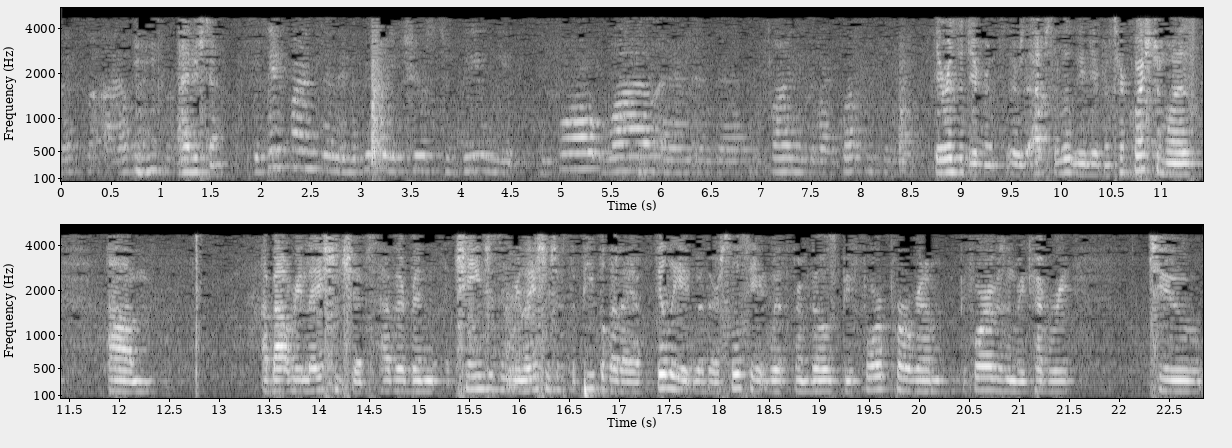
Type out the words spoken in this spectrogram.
I also Mm-hmm. I understand. the difference in, in the people you choose to be with before, while, and, and then finding the right person for you. There is a difference. There's absolutely a difference. Her question was um, about relationships. Have there been changes in relationships, the people that I affiliate with or associate with from those before program, before I was in recovery, to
